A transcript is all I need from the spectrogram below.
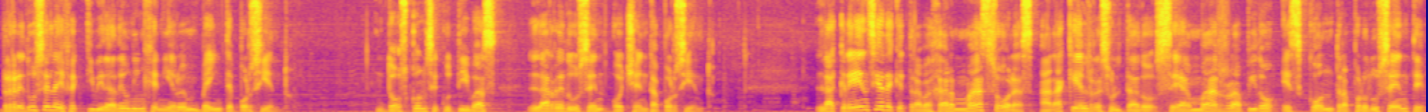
reduce la efectividad de un ingeniero en 20%. Dos consecutivas la reducen 80%. La creencia de que trabajar más horas hará que el resultado sea más rápido es contraproducente.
